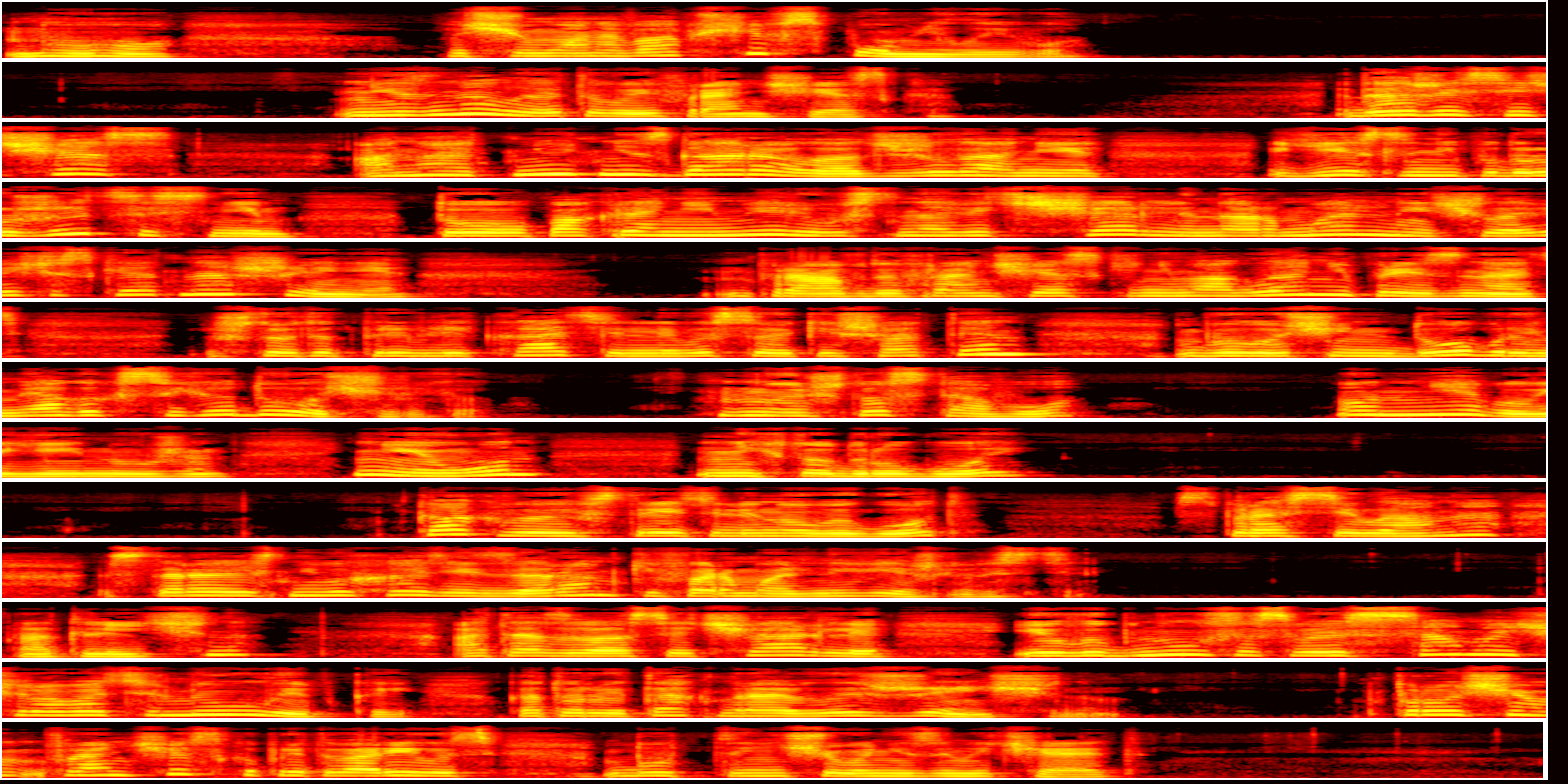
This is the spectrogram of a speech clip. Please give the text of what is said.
Но почему она вообще вспомнила его? Не знала этого и Франческа. Даже сейчас она отнюдь не сгорала от желания, если не подружиться с ним, то, по крайней мере, установить с Чарли нормальные человеческие отношения. Правда, Франчески не могла не признать, что этот привлекательный высокий шатен был очень добрый и мягок с ее дочерью. Ну и что с того? Он не был ей нужен, ни он, ни кто другой. «Как вы встретили Новый год?» — спросила она, стараясь не выходить за рамки формальной вежливости. «Отлично», — отозвался Чарли и улыбнулся своей самой очаровательной улыбкой, которая так нравилась женщинам. Впрочем, Франческа притворилась, будто ничего не замечает.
